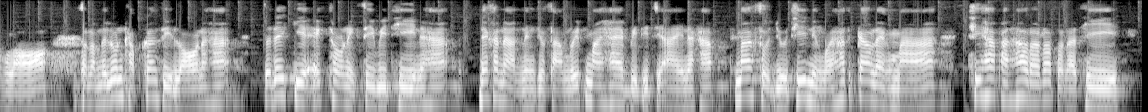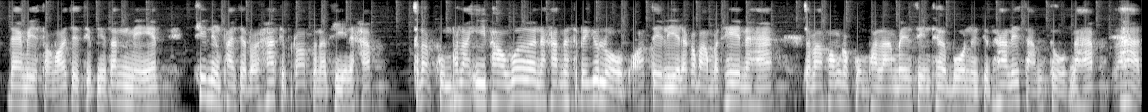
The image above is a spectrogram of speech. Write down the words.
2 ล้อ สำหรับในรุ่นขับเคลื่อน 4 ล้อนะฮะ จะได้เกียร์ Electronic CVT นะฮะ ได้ขนาด 1.3 ลิตร My Hybrid DGI นะครับ มากสุดอยู่ที่ 159 แรงม้า ที่ 5,500 รอบต่อนาที แรงบิด 270 นิวตันเมตร ที่ 1,750 รอบต่อนาทีนะครับสำหรับขุมพลัง e-power นะครับในสเปคยุโรป ออสเตรเลีย และก็บางประเทศนะฮะ จะมาพร้อมกับขุมพลังเบนซินเทอร์โบ 1.5 ลิตร 3 สูบนะครับ รหัส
